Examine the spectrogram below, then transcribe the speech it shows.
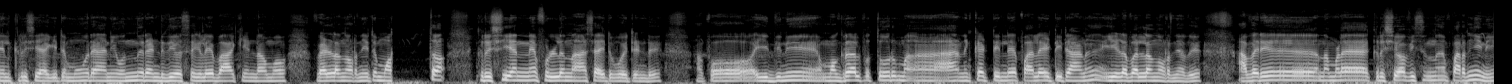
നെൽകൃഷിയാക്കിയിട്ട് മൂരാനി ഒന്ന് രണ്ട് ദിവസങ്ങളെ ബാക്കി ഉണ്ടാകുമ്പോൾ വെള്ളം നിറഞ്ഞിട്ട് മൊത്തം കൃഷി തന്നെ ഫുള്ള് നാശമായിട്ട് പോയിട്ടുണ്ട്. അപ്പോൾ ഇതിന് മൊഗ്രാൽ പുത്തൂർ അണക്കെട്ടിന്റെ പല ഇട്ടിട്ടാണ് പലയിട്ടിട്ടാണ് എന്ന് പറഞ്ഞത്. അവർ നമ്മളെ കൃഷി ഓഫീസിൽ നിന്ന് പറഞ്ഞിനി.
